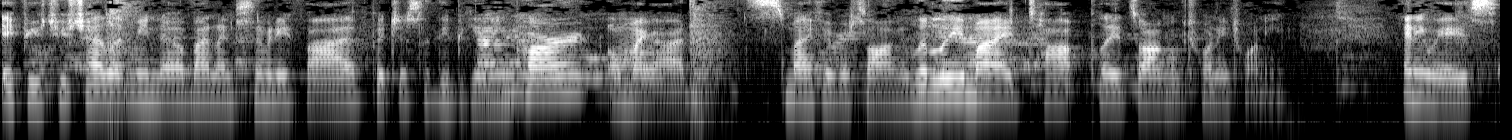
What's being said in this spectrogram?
if you're too shy let me know by 1975 but just like the beginning part oh my god it's my favorite song. Literally my top played song of 2020 anyways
